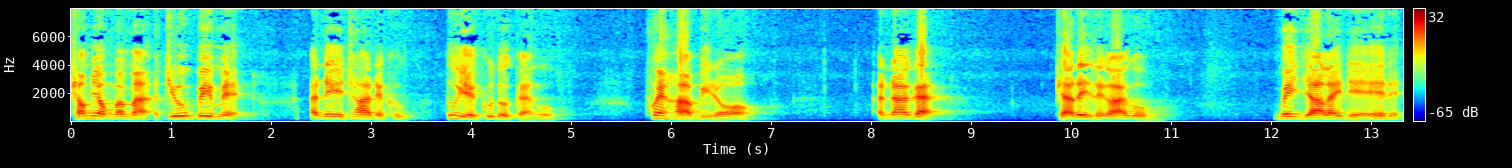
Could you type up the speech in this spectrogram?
ဖြောင်းမြောက်မတ်မတ်အကျိုးပေးမဲ့အနေထားတစ်ခု သူ့ရဲ့ကုသကံကို ဖွင့်ဟပြီးတော့အနာဂတ် ဖြာရိတ်စကားကိုမိန့်ကြားလိုက်တယ်တဲ့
